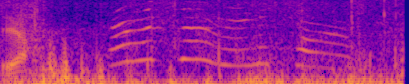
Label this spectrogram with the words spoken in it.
Yeah.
